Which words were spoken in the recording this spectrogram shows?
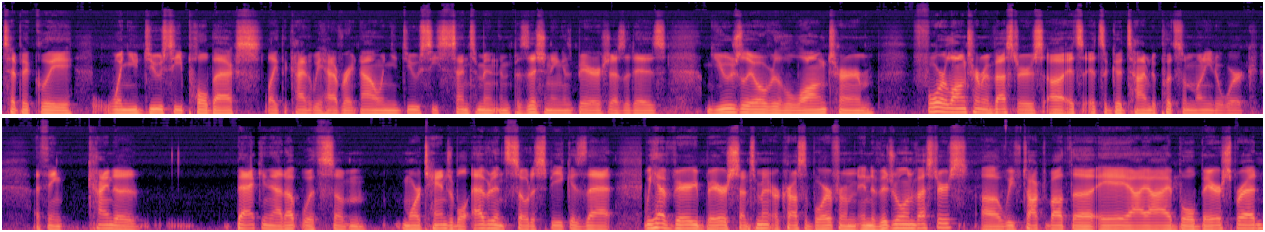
Typically, when you do see pullbacks like the kind that we have right now, when you do see sentiment and positioning as bearish as it is, usually over the long term, for long term investors, uh, it's it's a good time to put some money to work. I think kind of backing that up with some more tangible evidence, so to speak, is that we have very bearish sentiment across the board from individual investors. Uh, we've talked about the AAII bull bear spread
